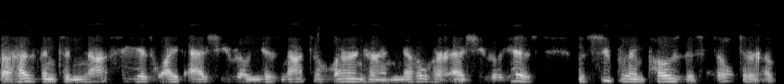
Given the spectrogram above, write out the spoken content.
a husband to not see his wife as she really is, not to learn her and know her as she really is would superimpose this filter of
